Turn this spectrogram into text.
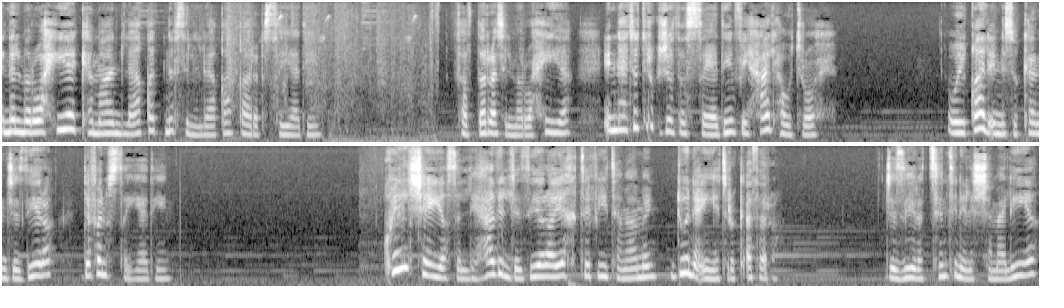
إن المروحية كمان لاقت نفس اللي لاقاه قارب الصيادين. فاضطرت المروحية إنها تترك جثث الصيادين في حالها وتروح. ويقال إن سكان الجزيرة دفنوا الصيادين. كل شيء يصل لهذه الجزيرة يختفي تماما دون أن يترك أثره. جزيرة سنتينيل الشمالية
